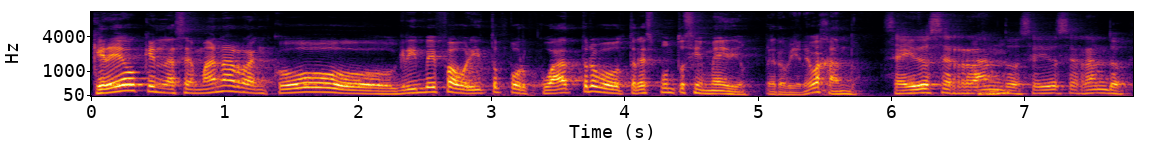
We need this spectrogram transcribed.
Creo que en la semana arrancó Green Bay favorito por cuatro o tres puntos y medio, pero viene bajando. Se ha ido cerrando, se ha ido cerrando.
